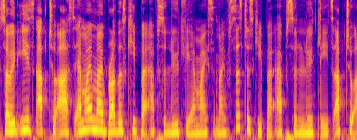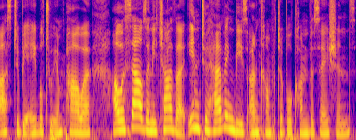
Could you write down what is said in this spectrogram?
So it is up to us. Am I my brother's keeper? Absolutely. Am I my sister's keeper? Absolutely. It's up to us to be able to empower ourselves and each other into having these uncomfortable conversations.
